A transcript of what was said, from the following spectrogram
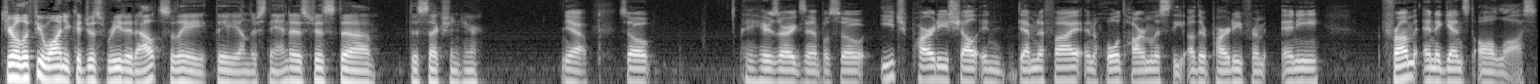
Kirill, if you want, you could just read it out so they they understand it. It's just uh, this section here. Yeah. So here's our example. So each party shall indemnify and hold harmless the other party from any from and against all loss,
